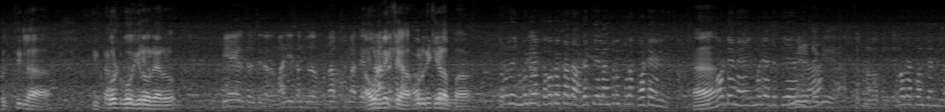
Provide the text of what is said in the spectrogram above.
ಗೊತ್ತಿಲ್ಲ. ಈ ಕೋರ್ಟ್ಗೆ ಹೋಗಿರೋರು ಯಾರು? ಅವ್ರನ್ನೇ. ಅವ್ರನ್ನ ಕೇಳಪ್ಪ. ಇಮಿಡಿಯೇಟ್ ತಗೋಬೇಕಾದ ಅಗತ್ಯ ಇಲ್ಲ ಅಂತಲೂ ಕೂಡ ಕೋಟೆ ಹೇಳಿದೆ. ಹಾಂ ಕೋಟೆನೆ ಇಮಿಡಿಯೇಟ್ ಪಿ ತಗೋಬೇಕು ಅಂತ ಏನಿಲ್ಲ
